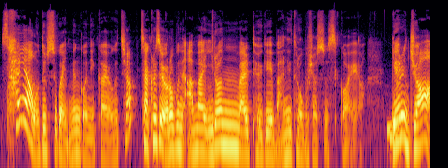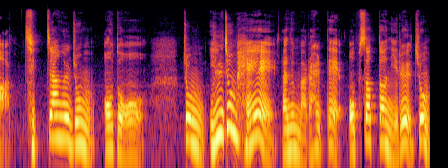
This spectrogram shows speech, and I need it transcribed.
사야 얻을 수가 있는 거니까요. 그렇죠? 자, 그래서 여러분 아마 이런 말 되게 많이 들어보셨을 거예요. Get a job. 직장을 좀 얻어. 좀 일 좀 해. 라는 말을 할 때 없었던 일을 좀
